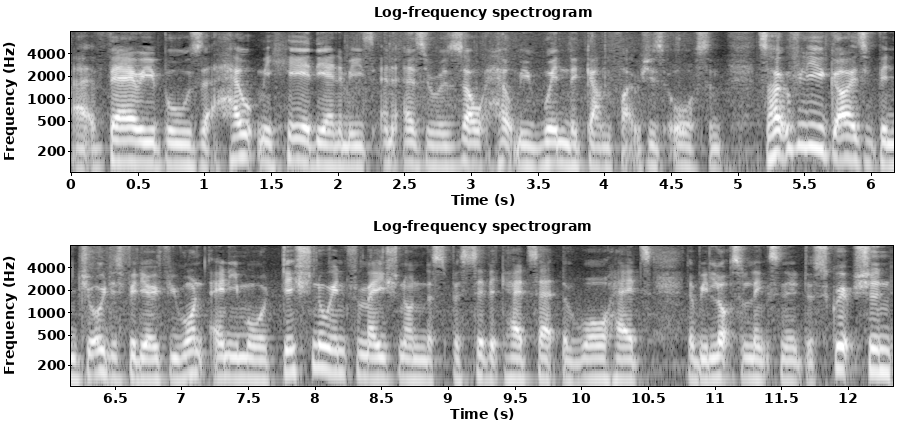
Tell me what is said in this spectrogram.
uh, variables that help me hear the enemies and as a result help me win the gunfight, which is awesome. So hopefully you guys have enjoyed this video. If you want any more additional information on the specific headset, the Warheads, there'll be lots of links in the description.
